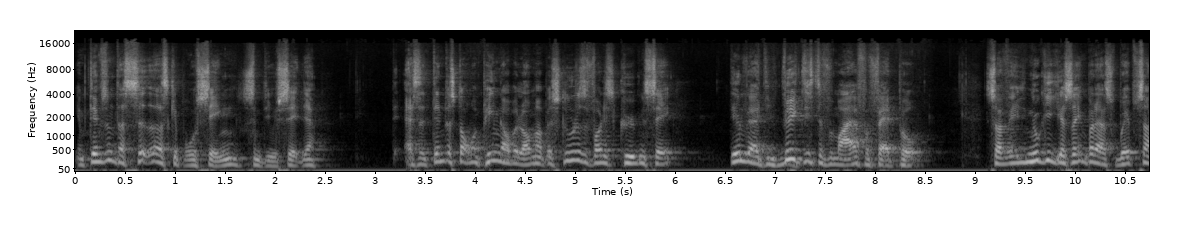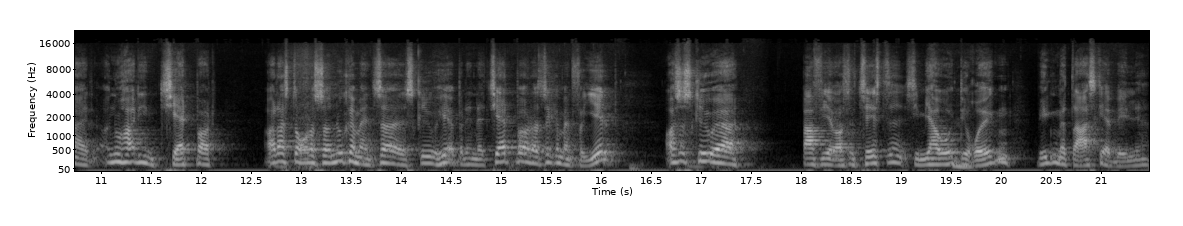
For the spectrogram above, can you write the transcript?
jamen dem, som der sidder og skal bruge senge, som de jo sælger, altså dem, der står med penge op i lommen, og beslutter sig for, at de skal købe en seng, det vil være de vigtigste for mig at få fat på. Så nu gik jeg så ind på deres website, og nu har de en chatbot, og der står der så, nu kan man så skrive her på den her chatbot, og så kan man få hjælp, og så skriver jeg, bare fordi jeg også har teste, siger, jeg har ondt i ryggen, hvilken madras skal jeg vælge?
